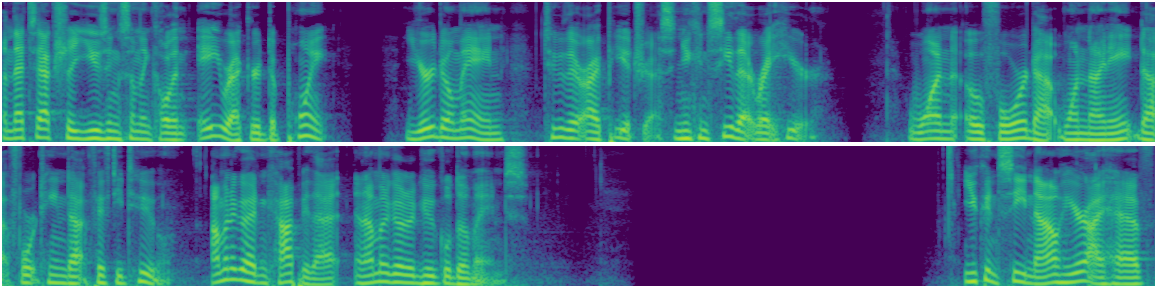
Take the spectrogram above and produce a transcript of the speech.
and that's actually using something called an A record to point your domain to their IP address, and you can see that right here. 104.198.14.52. I'm going to go ahead and copy that, and I'm going to go to Google Domains. You can see now here I have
